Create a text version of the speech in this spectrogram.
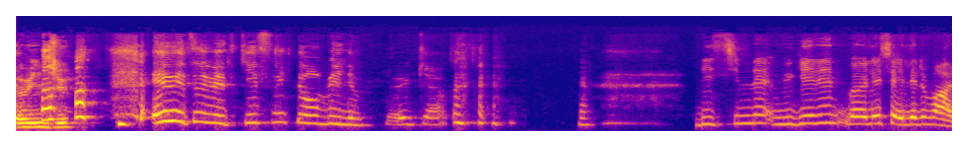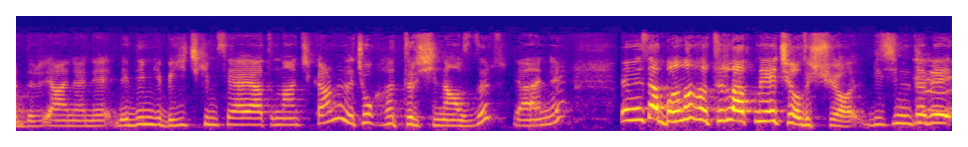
Öncü. evet evet kesinlikle o benim. Biz şimdi Müge'nin böyle şeyleri vardır. Yani hani dediğim gibi hiç kimseyi hayatından çıkarmıyor ve çok hatır şinazdır yani. Ve mesela bana hatırlatmaya çalışıyor. Biz şimdi tabii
